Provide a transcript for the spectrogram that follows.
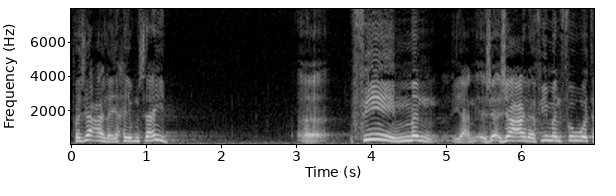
فجعل يحيى بن سعيد آه، في من يعني جعل في من فوت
